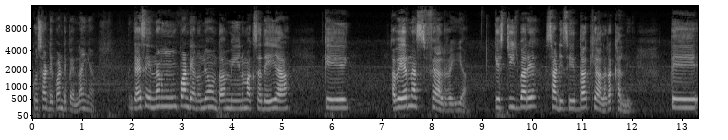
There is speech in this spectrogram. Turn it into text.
ਕੋਈ ਸਾਡੇ ਭਾਂਡੇ ਪਹਿਲਾਂ ਹੀ ਆ। ਗੈਸ ਇਹਨਾਂ ਨੂੰ ਭਾਂਡਿਆਂ ਨੂੰ ਲਿਆਉਣ ਦਾ ਮੇਨ ਮਕਸਦ ਇਹ ਆ ਕਿ ਅਵੇਅਰਨੈਸ ਫੈਲ ਰਹੀ ਆ ਕਿਸ ਚੀਜ਼ ਬਾਰੇ ਸਾਡੀ ਸਿਹਤ ਦਾ ਖਿਆਲ ਰੱਖਣ ਲਈ। ਤੇ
